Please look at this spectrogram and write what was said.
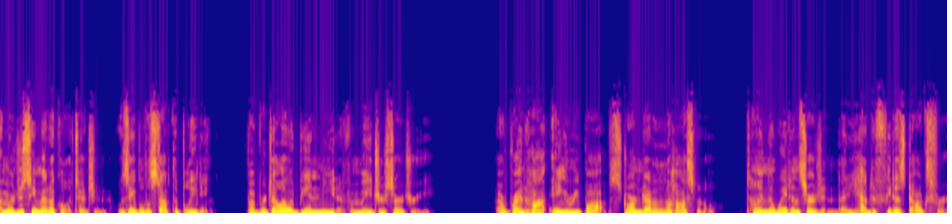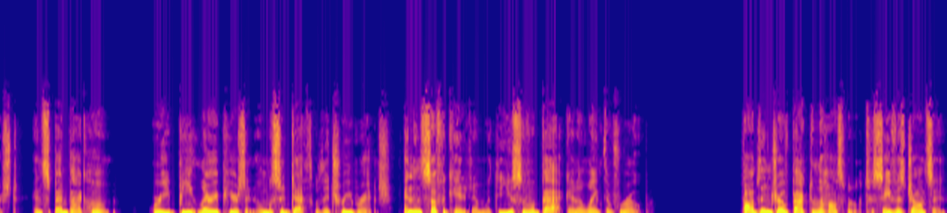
Emergency medical attention was able to stop the bleeding, but Berdella would be in need of a major surgery. A red hot, angry Bob stormed out of the hospital telling the wait-in surgeon that he had to feed his dogs first, and sped back home, where he beat Larry Pearson almost to death with a tree branch, and then suffocated him with the use of a bat and a length of rope. Bob then drove back to the hospital to save his Johnson,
